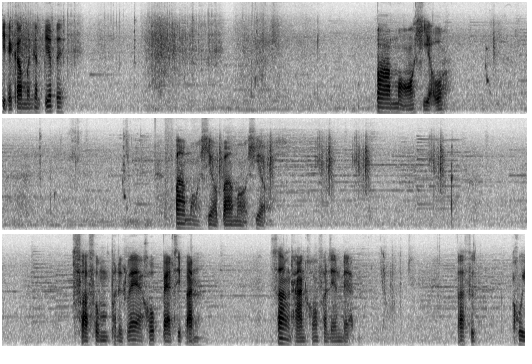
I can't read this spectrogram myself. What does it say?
กิจกรรมเหมือนกันเปียบเลย ปลาหมอเขียว ปลาหมอเขียว ปลาหมอเขียว สะสมผลึกแร่ครบ 80 อัน สร้างฐานของฝันเรียนแบบปลาฝึกคุย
